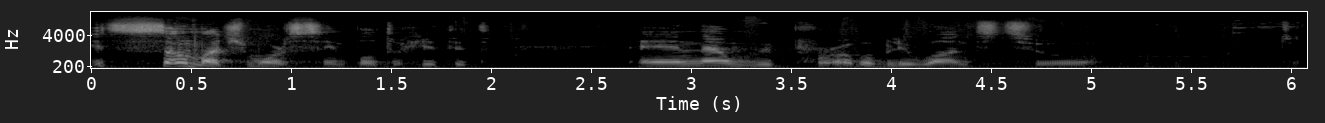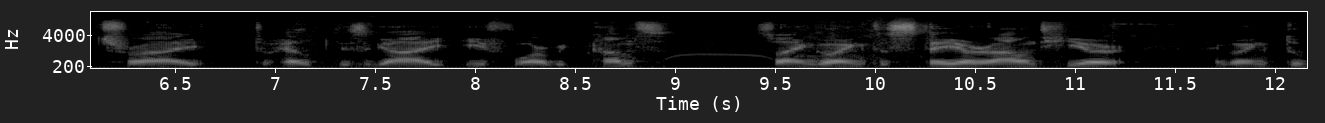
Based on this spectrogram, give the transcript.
it's so much more simple to hit it. And now we probably want to, to try to help this guy if Warwick comes. So I'm going to stay around here. Going to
